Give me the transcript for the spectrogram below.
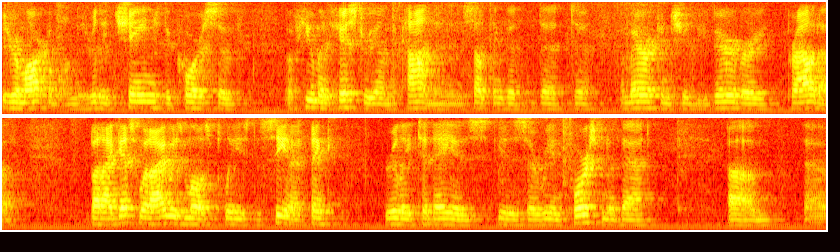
is remarkable and has really changed the course of, of human history on the continent and is something that, that uh, Americans should be very, very proud of. But I guess what I was most pleased to see, and I think really today is, is a reinforcement of that, um, uh,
